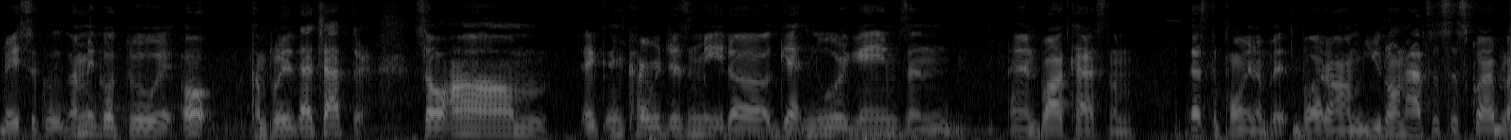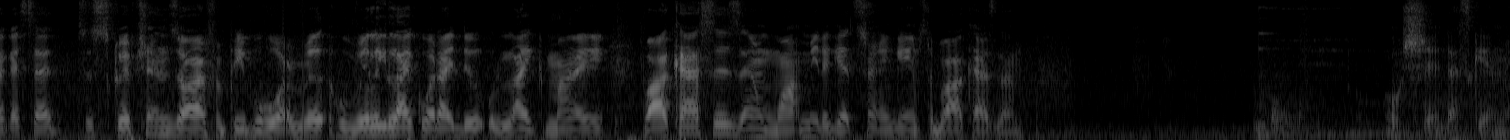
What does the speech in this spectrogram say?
basically, let me go through it. Oh, completed that chapter. So um, it encourages me to get newer games and and broadcast them. That's the point of it. But um, you don't have to subscribe, like I said. Subscriptions are for people who are re who really like what I do, like my broadcasts, and want me to get certain games to broadcast them. Oh shit, that scared me.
